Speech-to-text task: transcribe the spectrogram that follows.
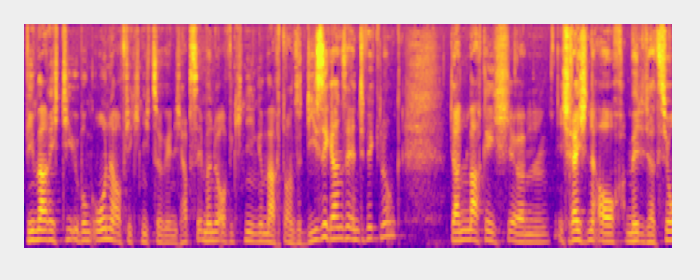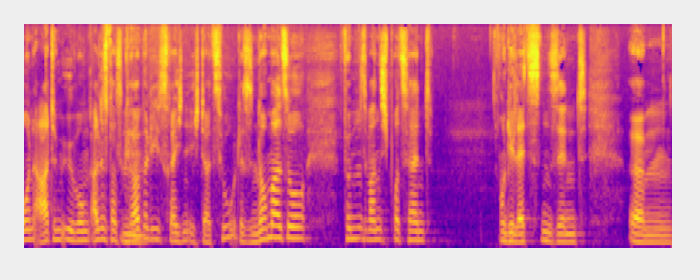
Wie mache ich die Übung, ohne auf die Knie zu gehen? Ich habe sie immer nur auf die Knie gemacht. Also diese ganze Entwicklung. Dann mache ich, ähm, ich rechne auch Meditation, Atemübungen, alles was mhm. körperlich ist, rechne ich dazu. Das sind nochmal so 25 Prozent. Und die letzten sind ähm,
